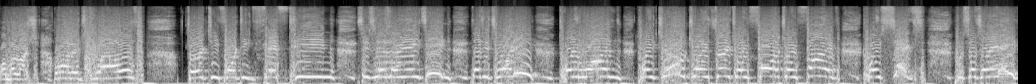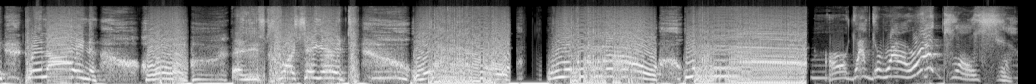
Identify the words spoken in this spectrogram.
Oh my gosh. 11, 12, 13, 14, 15, 16, 17, 18, 19, 20, 21, 22, 23, 24, 25, 26, 27, 28, 29. Oh, and he's crushing it. Wow. Wow! Oh, wow! Oh, that's what I like this.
